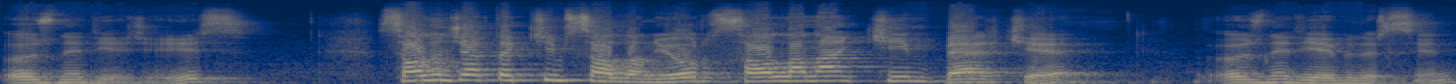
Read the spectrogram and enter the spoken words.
Özne diyeceğiz. Salıncakta kim sallanıyor? Sallanan kim? Berke. Özne diyebilirsin.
